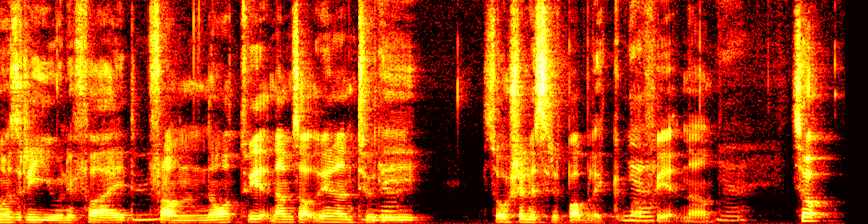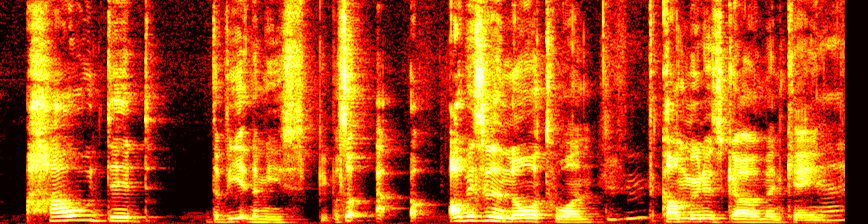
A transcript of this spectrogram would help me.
was reunified Mhm. from North Vietnam, South Vietnam to Yeah. the Socialist Republic Yeah. of Vietnam. yeah So, how did the Vietnamese people? So, uh, obviously, the North one, Mhm. the communist government came. yeah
